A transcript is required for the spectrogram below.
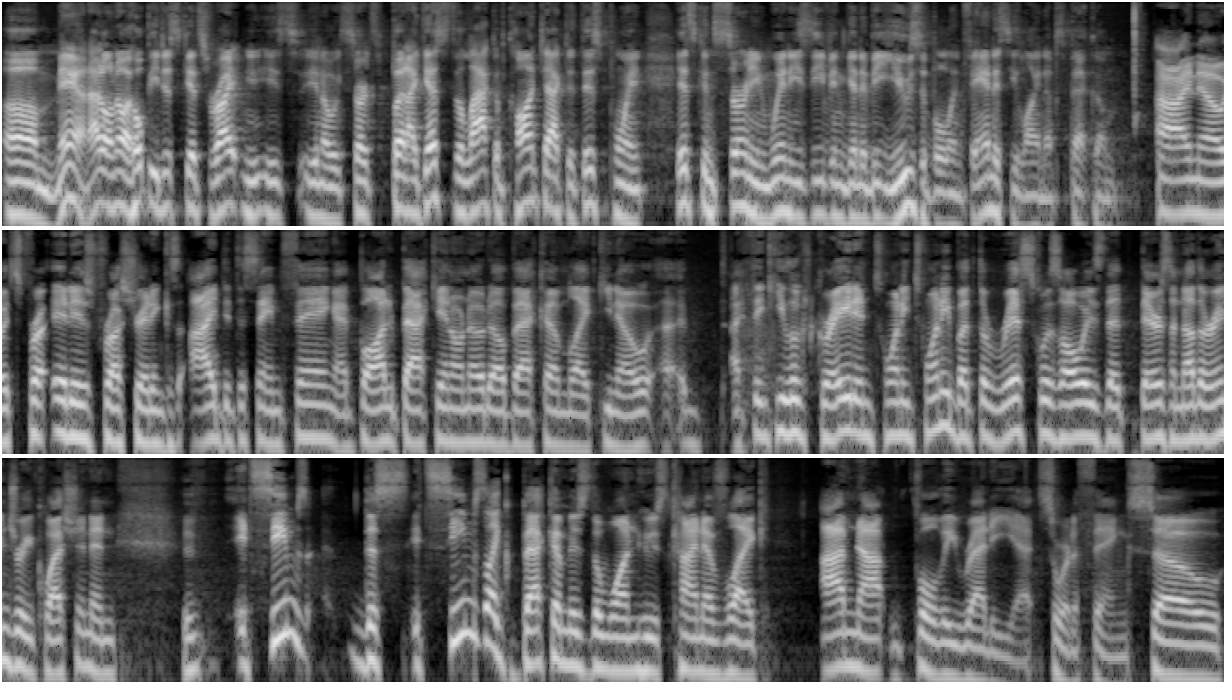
um, man, I don't know. I hope he just gets right and he's, you know, he starts. But I guess the lack of contact at this point, it's concerning when he's even going to be usable in fantasy lineups. Beckham. I know it's fr- it is frustrating because I did the same thing. I bought it back in on Odell Beckham. Like you know, uh, I think he looked great in 2020, but the risk was always that there's another injury question, and it seems this. It seems like Beckham is the one who's kind of like I'm not fully ready yet, sort of thing. So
